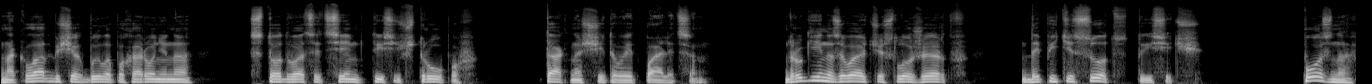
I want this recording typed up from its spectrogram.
На кладбищах было похоронено 127 тысяч трупов. Так насчитывает Палицын. Другие называют число жертв до 500 тысяч. Поздно,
